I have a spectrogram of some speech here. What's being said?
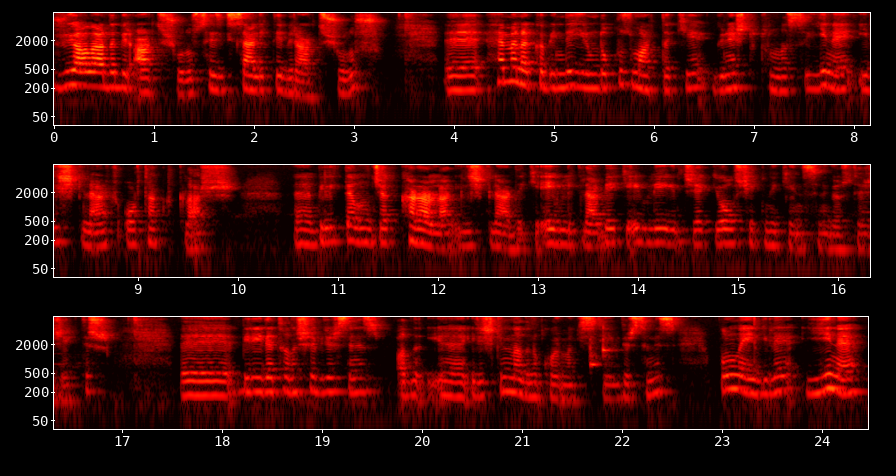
rüyalarda bir artış olur, sezgisellikte bir artış olur. Ee, hemen akabinde 29 Mart'taki güneş tutulması yine ilişkiler, ortaklıklar, e, birlikte alınacak kararlar, ilişkilerdeki evlilikler, belki evliliğe gidecek yol şeklinde kendisini gösterecektir. Biriyle tanışabilirsiniz, adı, e, ilişkinin adını koymak isteyebilirsiniz. Bununla ilgili yine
